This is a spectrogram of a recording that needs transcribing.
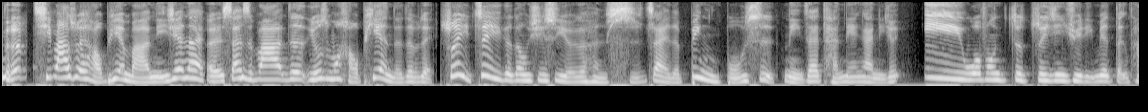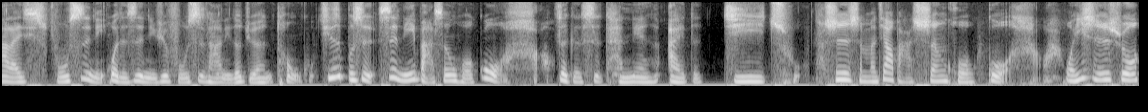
的，七八岁好骗吧？你现在呃三十八。这有什么好骗的，对不对？所以这个东西是有一个很实在的，并不是你在谈恋爱你就一窝蜂就追进去里面等他来服侍你，或者是你去服侍他，你都觉得很痛苦。其实不是，是你把生活过好，这个是谈恋爱的基础。是什么叫把生活过好啊？我意思是说，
